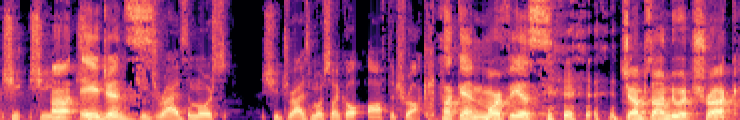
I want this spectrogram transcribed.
she she, uh, she, agents. she drives the motor she drives the motorcycle off the truck. Fucking Morpheus jumps onto a truck,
